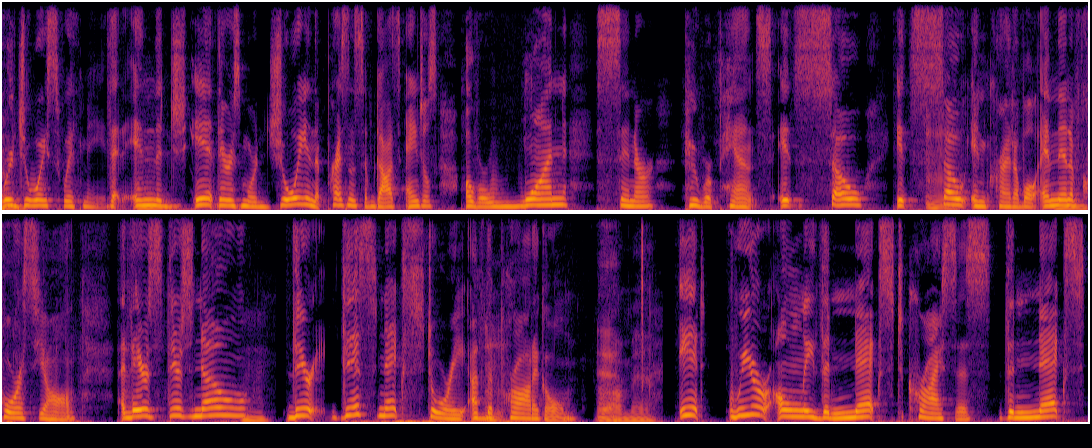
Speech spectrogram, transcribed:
rejoice with me. That in the it, there is more joy in the presence of God's angels over one sinner who repents. It's so it's mm. so incredible. And then of mm. course, y'all, there's there's no mm. there this next story of the prodigal Oh man. it we are only the next crisis, the next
